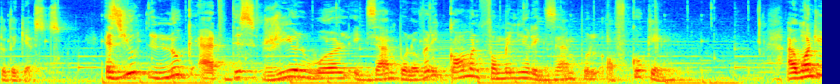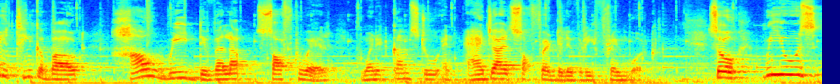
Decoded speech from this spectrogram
to the guests. As you look at this real world example, a very common familiar example of cooking, I want you to think about how we develop software when it comes to an agile software delivery framework. So we use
